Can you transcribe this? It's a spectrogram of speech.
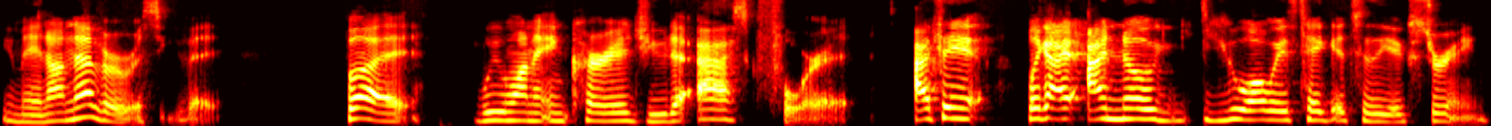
you may not never receive it but we want to encourage you to ask for it i think like i i know you always take it to the extreme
